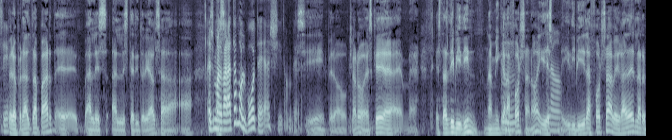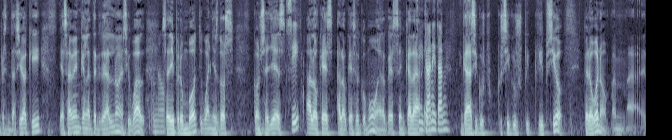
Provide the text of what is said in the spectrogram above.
Sí. però per altra part eh, a, les, a les territorials a, a, Es malbarata molt vot, eh, així, també. Sí, però, claro, és que eh, estàs dividint una mica mm. la força, no? I, es, Clar. I dividir la força, a vegades, la representació aquí, ja saben que en la territorial no és igual. No. És a dir, per un vot guanyes dos consellers Sí. a lo que és a lo que és el comú, a lo que és en cada, Sí, i tant, i tant. en cada circuns- circunscripció. Però, bueno, eh,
